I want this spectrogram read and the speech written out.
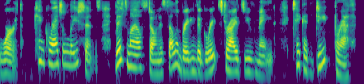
worth. Congratulations! This milestone is celebrating the great strides you've made. Take a deep breath,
